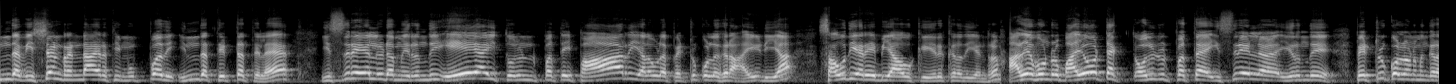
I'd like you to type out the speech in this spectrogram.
இந்த விஷன் ரெண்டாயிரத்தி முப்பது இந்த திட்டத்தில் இஸ்ரேலிடமிருந்து ஏஐ தொழில்நுட்பத்தை பாரிய அளவில் பெற்றுக்கொள்ளுகிற ஐடியா சவுதி அரேபியாவுக்கு இருக்கிறது என்றும் அதே போன்று பயோடெக் தொழில்நுட்பத்தை இஸ்ரேலில் இருந்து பெற்றுக்கொள்ளணுங்கிற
